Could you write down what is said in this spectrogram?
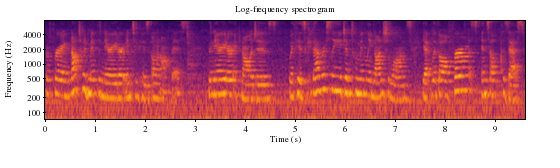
preferring not to admit the narrator into his own office. The narrator acknowledges, with his cadaverously gentlemanly nonchalance, yet withal firm and self possessed,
